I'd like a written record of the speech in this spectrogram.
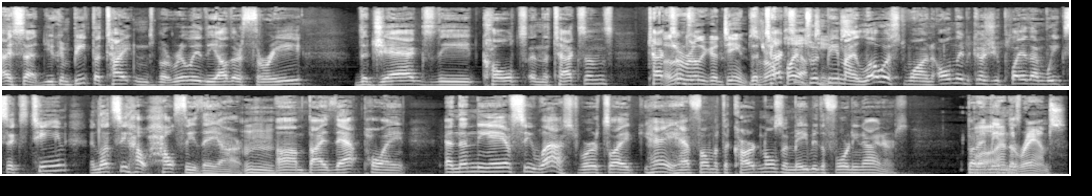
I said, you can beat the Titans, but really the other three, the Jags, the Colts, and the Texans. Texans are really good teams. The Those Texans would be my lowest one, only because you play them week 16, and let's see how healthy they are Mm. um, by that point. And then the AFC West, where it's like, hey, have fun with the Cardinals and maybe the 49ers. But well, I mean, and the, Rams.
